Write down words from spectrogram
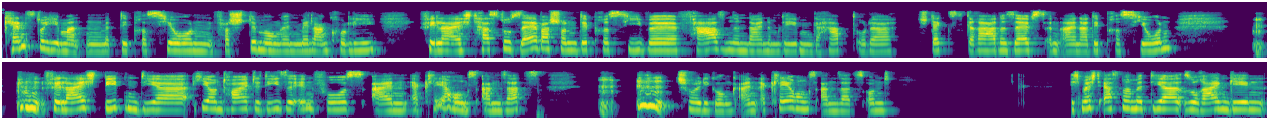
Kennst du jemanden mit Depressionen, Verstimmungen, Melancholie? Vielleicht hast du selber schon depressive Phasen in deinem Leben gehabt oder steckst gerade selbst in einer Depression. Vielleicht bieten dir hier und heute diese Infos einen Erklärungsansatz. Entschuldigung, einen Erklärungsansatz. Und ich möchte erstmal mit dir so reingehen,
